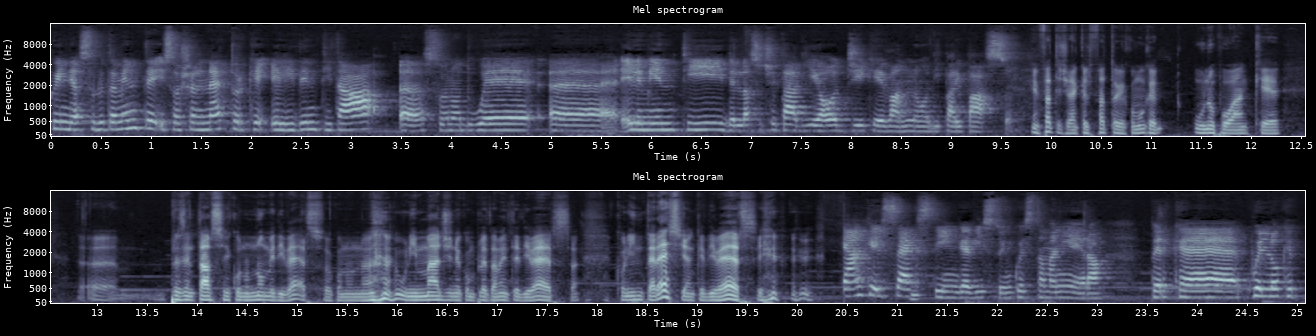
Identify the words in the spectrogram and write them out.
Quindi assolutamente i social network e l'identità eh, sono due eh, elementi della società di oggi che vanno di pari passo. Infatti c'è anche il fatto che comunque uno può anche eh, presentarsi con un nome diverso, con un, un'immagine completamente diversa, con interessi anche diversi. e anche il sexting è visto in questa maniera, perché quello che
